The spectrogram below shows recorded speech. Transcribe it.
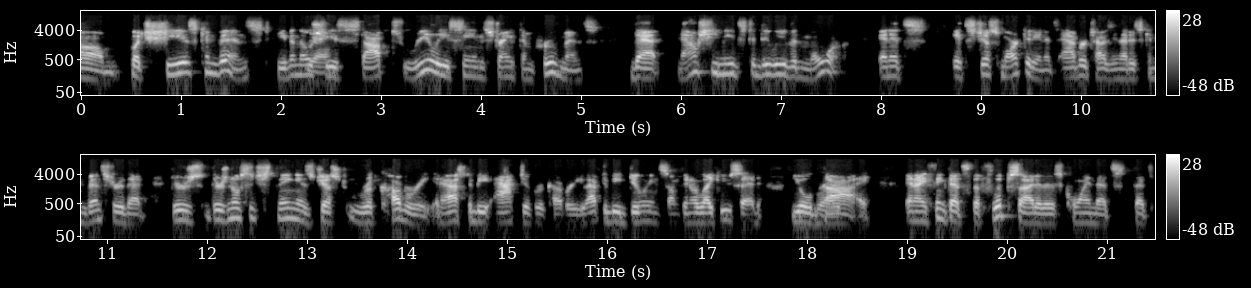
Um, but she is convinced, even though yeah. she's stopped really seeing strength improvements, that now she needs to do even more. And it's it's just marketing, it's advertising that has convinced her that there's there's no such thing as just recovery. It has to be active recovery. You have to be doing something, or like you said, you'll right. die. And I think that's the flip side of this coin. That's that's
